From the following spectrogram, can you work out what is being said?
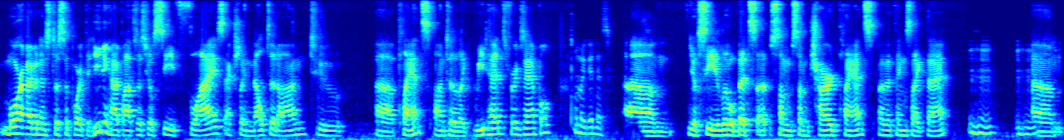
more evidence to support the heating hypothesis. You'll see flies actually melted on to uh, plants, onto like weed heads, for example. Oh my goodness. Um, you'll see little bits, of some some charred plants, other things like that. Mm-hmm. Mm-hmm. Um,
